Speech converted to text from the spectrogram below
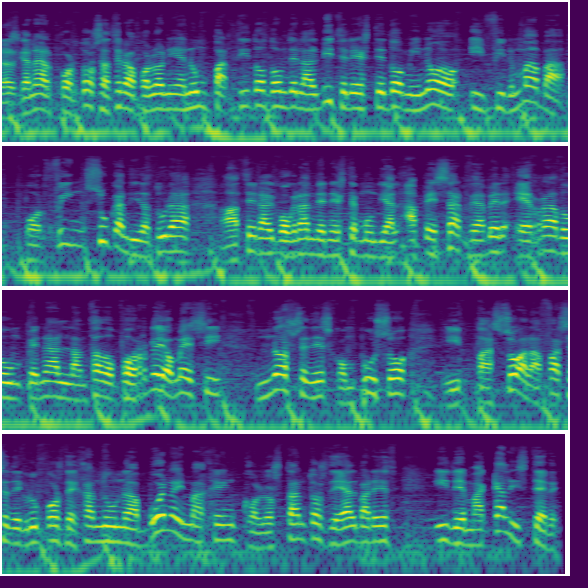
tras ganar por 2 a 0 a Polonia en un partido donde el albiceleste dominó y firmaba por fin su candidatura a hacer algo grande en este mundial. A pesar de haber errado un penal lanzado por Leo Messi, no se descompuso y pasó a la fase de grupos dejando una buena imagen con los tantos de Álvarez y de McAllister,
